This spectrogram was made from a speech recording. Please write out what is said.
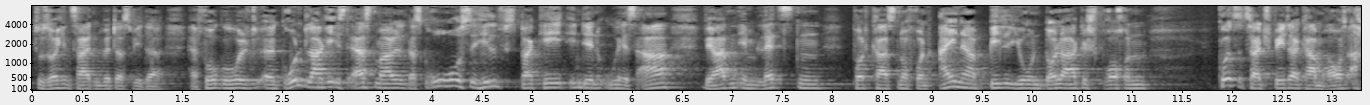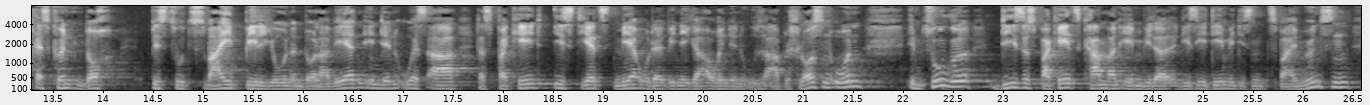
zu solchen Zeiten wird das wieder hervorgeholt. Äh, Grundlage ist erstmal das große Hilfspaket in den USA. Wir hatten im letzten Podcast noch von einer Billion Dollar gesprochen. Kurze Zeit später kam raus, ach, es könnten doch bis zu zwei Billionen Dollar werden in den USA. Das Paket ist jetzt mehr oder weniger auch in den USA beschlossen und im Zuge dieses Pakets kam dann eben wieder diese Idee mit diesen zwei Münzen.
